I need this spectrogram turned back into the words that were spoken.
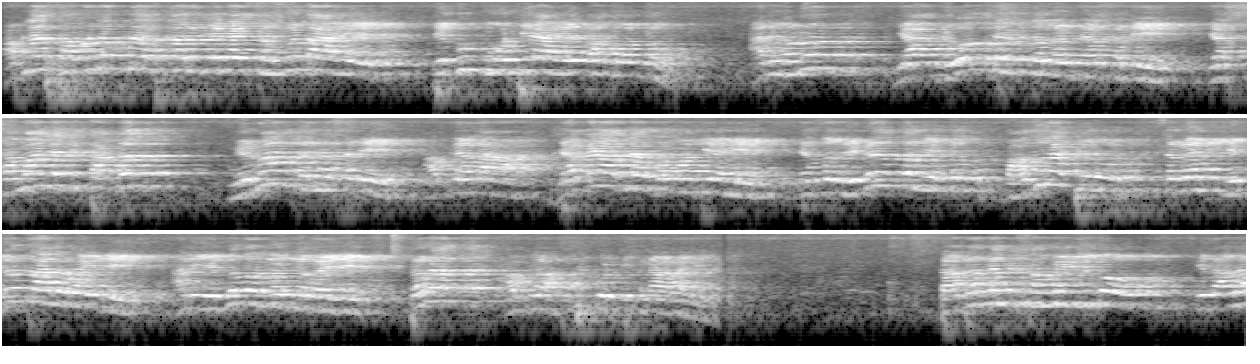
आपल्या समाजामध्ये असणारे जे काही संकट आहेत ते खूप मोठी आहेत बांधवांनो आणि म्हणून या व्यवस्थेविरुद्ध लढण्यासाठी या समाजाची ताकद निर्माण करण्यासाठी आपल्याला ज्या काही आपल्या समाधी आहेत त्याचं वेगळं एकत्र बाजूला ठेवून सगळ्यांनी एकत्र आलं पाहिजे आणि एकत्र लढलं पाहिजे. तरच आपलं अस्तित्व टिकणार आहे. दादांना मी सांगू इच्छितो की दादा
